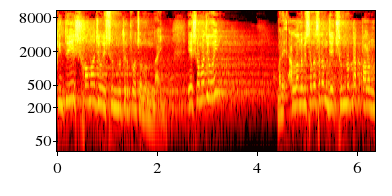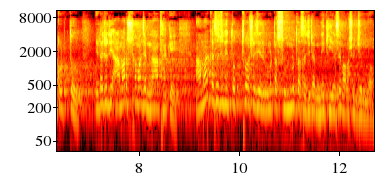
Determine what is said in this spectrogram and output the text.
কিন্তু এই সমাজে ওই সুন্নতের প্রচলন নাই। এ সমাজে ওই মানে আল্লাহ নবী সাল্লাহ সাল্লাম যে শূন্যটা পালন করত, এটা যদি আমার সমাজে না থাকে, আমার কাছে যদি তথ্য আসে যে এরকম একটা শূন্যতা আছে যেটা নেকি আছে মানুষের জন্য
